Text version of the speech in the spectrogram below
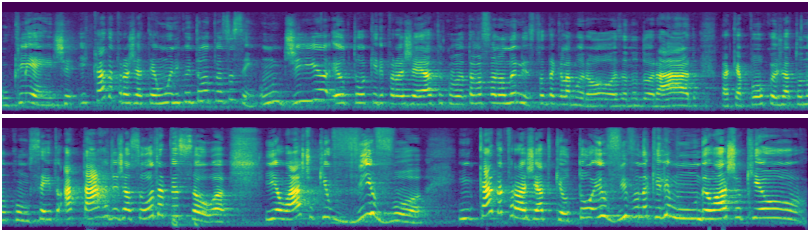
o cliente. E cada projeto é único. Então eu penso assim: um dia eu tô aquele projeto, como eu estava falando nisso, toda glamourosa, no dourado. Daqui a pouco eu já tô no conceito. À tarde eu já sou outra pessoa. E eu acho que eu vivo em cada projeto que eu tô, eu vivo naquele mundo. Eu acho que eu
